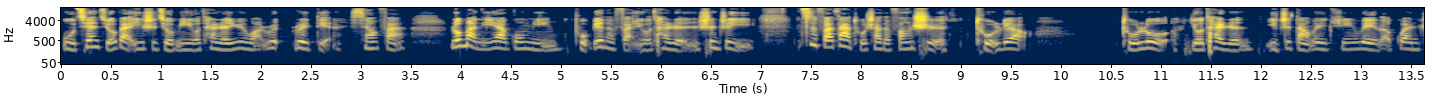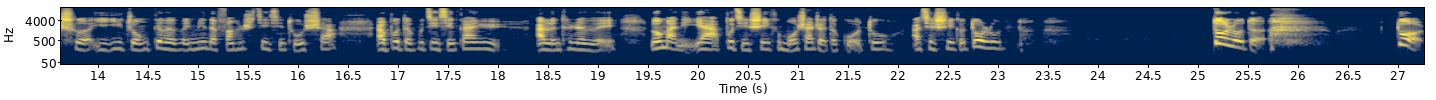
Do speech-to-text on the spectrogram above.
五千九百一十九名犹太人运往瑞瑞典。相反，罗马尼亚公民普遍的反犹太人，甚至以自发大屠杀的方式屠料。屠戮犹太人，以致党卫军为了贯彻以一种更为文明的方式进行屠杀，而不得不进行干预。阿伦特认为，罗马尼亚不仅是一个谋杀者的国度，而且是一个堕落、堕落的、堕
